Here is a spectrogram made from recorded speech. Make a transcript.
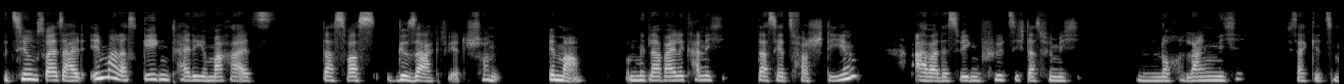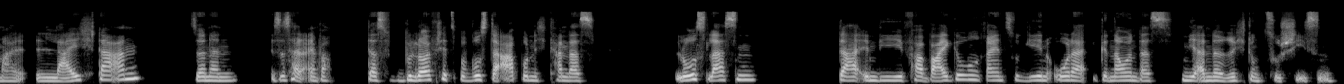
Beziehungsweise halt immer das Gegenteilige mache als das, was gesagt wird. Schon immer. Und mittlerweile kann ich das jetzt verstehen, aber deswegen fühlt sich das für mich noch lang nicht, ich sag jetzt mal, leichter an, sondern es ist halt einfach, das läuft jetzt bewusster ab und ich kann das loslassen, da in die Verweigerung reinzugehen oder genau in das, in die andere Richtung zu schießen.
